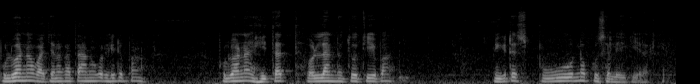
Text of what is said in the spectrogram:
පුළුවන් නම් වචන කතා නොකර හිටපන්. පුළුවන් නම් හිතත් හොල්ලන්න නැතුව තියපන්. මේකට පූර්ණ කුසලයේ කියලා කියනවා.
